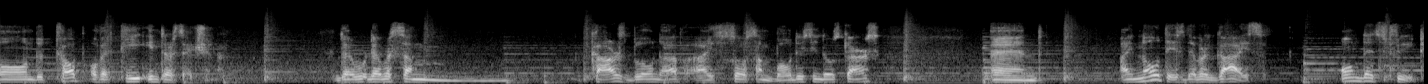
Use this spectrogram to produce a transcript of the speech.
on the top of a T intersection. There, were- there were some cars blown up. I saw some bodies in those cars. And I noticed there were guys on that street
